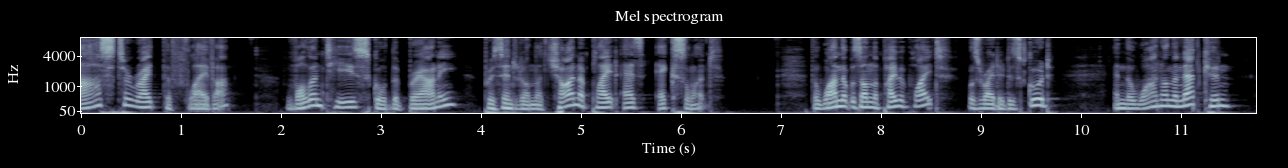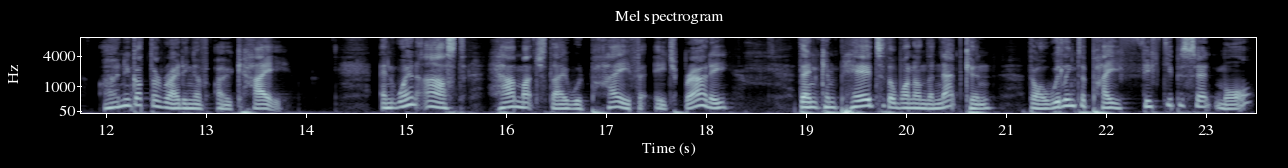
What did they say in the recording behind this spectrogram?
asked to rate the flavour, volunteers scored the brownie presented on the china plate as excellent. The one that was on the paper plate was rated as good, and the one on the napkin only got the rating of okay. And when asked how much they would pay for each brownie, then compared to the one on the napkin, they were willing to pay 50% more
